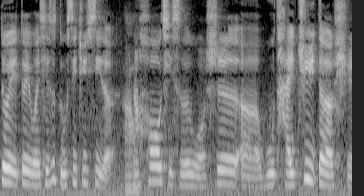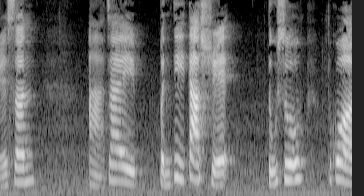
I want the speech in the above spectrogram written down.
对对，我其实是读戏剧系的，好然后其实我是呃舞台剧的学生啊，在本地大学读书，不过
